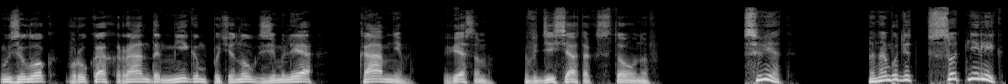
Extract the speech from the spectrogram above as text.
Узелок в руках Ранда мигом потянул к земле камнем весом в десяток стоунов. «Свет! Она будет в сотни лик,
